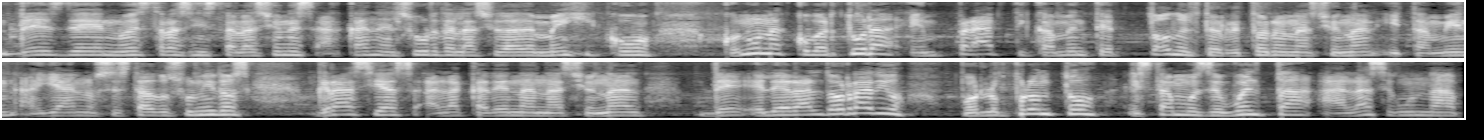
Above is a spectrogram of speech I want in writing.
desde nuestras instalaciones acá en el sur de la Ciudad de México, con una cobertura en prácticamente todo el territorio nacional y también allá en los Estados Unidos, gracias a la cadena nacional de El Heraldo Radio. Por lo pronto, estamos de vuelta a la segunda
